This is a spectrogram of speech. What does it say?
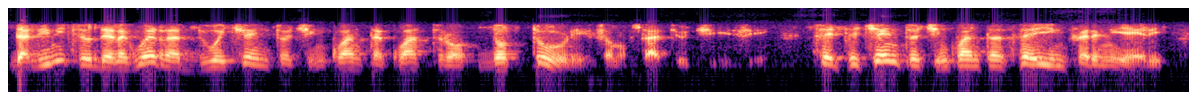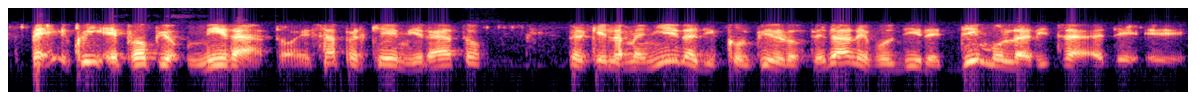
Dall'inizio della guerra 254 dottori sono stati uccisi, 756 infermieri. Beh, qui è proprio mirato e sa perché è mirato? Perché la maniera di colpire l'ospedale vuol dire demolarizzare eh,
